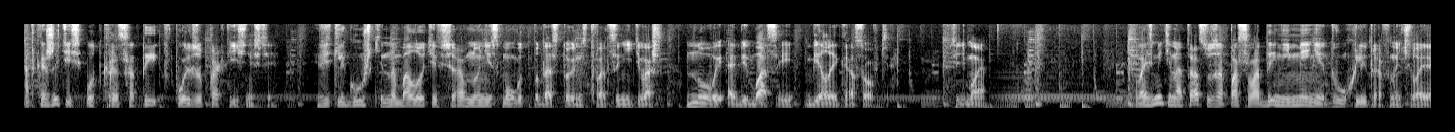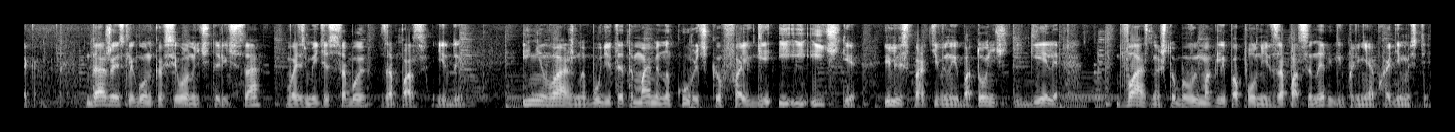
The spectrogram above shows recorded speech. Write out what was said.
Откажитесь от красоты в пользу практичности. Ведь лягушки на болоте все равно не смогут по достоинству оценить ваш новый абибас и белые кроссовки. Седьмое. Возьмите на трассу запас воды не менее 2 литров на человека. Даже если гонка всего на 4 часа, возьмите с собой запас еды. И неважно, будет это мамина курочка в фольге и яички, или спортивные батончики, гели. Важно, чтобы вы могли пополнить запас энергии при необходимости.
